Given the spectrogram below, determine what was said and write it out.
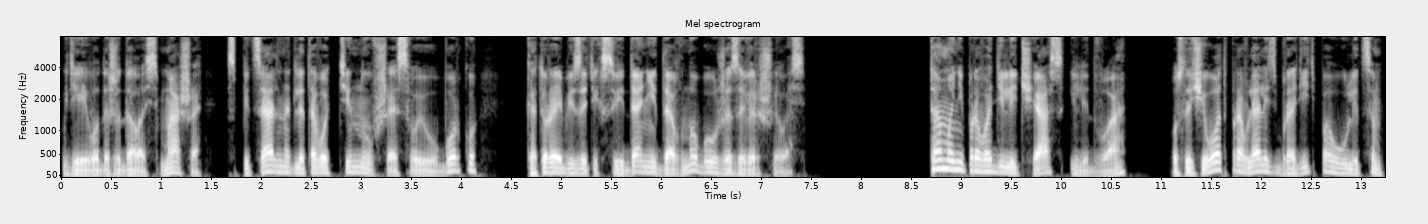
где его дожидалась Маша, специально для того тянувшая свою уборку, которая без этих свиданий давно бы уже завершилась. Там они проводили час или два, после чего отправлялись бродить по улицам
